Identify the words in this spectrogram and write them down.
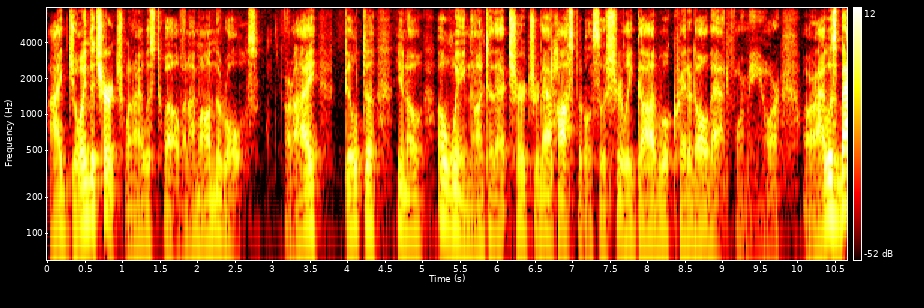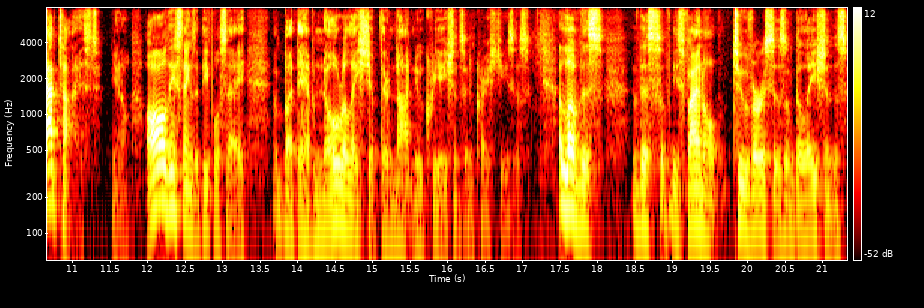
I joined the church when I was 12 and I'm on the rolls. Or I built a, you know, a wing onto that church or that hospital, so surely God will credit all that for me. Or, or I was baptized. You know, all these things that people say, but they have no relationship. They're not new creations in Christ Jesus. I love this, this, these final two verses of Galatians.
